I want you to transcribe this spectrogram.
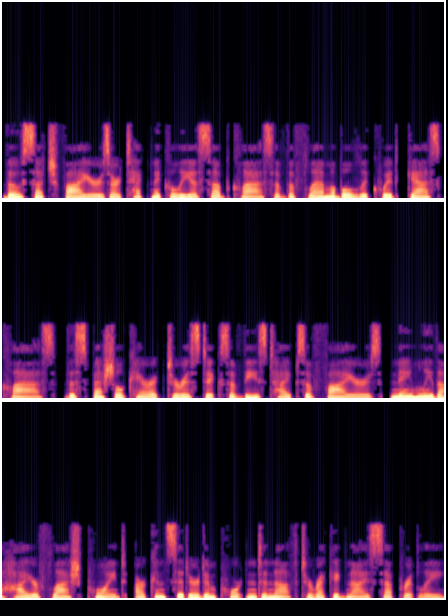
Though such fires are technically a subclass of the flammable liquid, gas class, the special characteristics of these types of fires, namely the higher flash point, are considered important enough to recognize separately.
